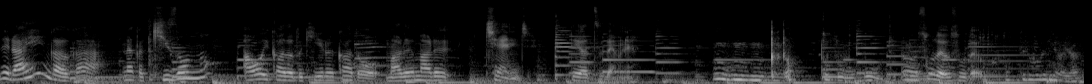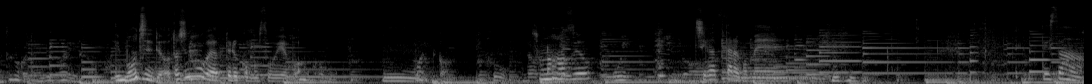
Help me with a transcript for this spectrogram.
でラインガウがなんか既存の青いカードと黄色いカードを丸々チェンジってやつだよね。あうんうんうんうん。あったと思ううんそうだよそうだよ。語ってる割にはやったのがだいぶ前にさ。えマジで？私の方がやってるかもそういえば。そうかも。うん。前かそのはずよ。違ったらごめん。でさ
